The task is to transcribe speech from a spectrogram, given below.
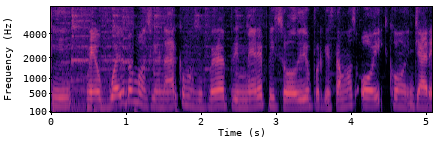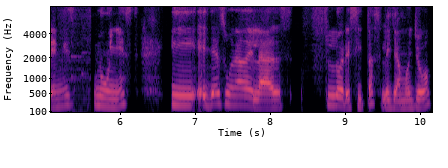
y me vuelvo a emocionar como si fuera el primer episodio porque estamos hoy con Yarenis Núñez y ella es una de las florecitas, le llamo yo.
